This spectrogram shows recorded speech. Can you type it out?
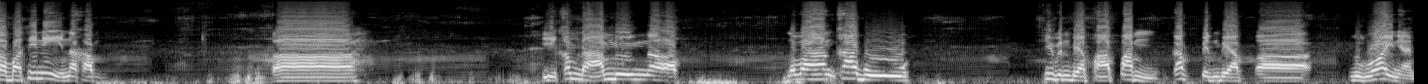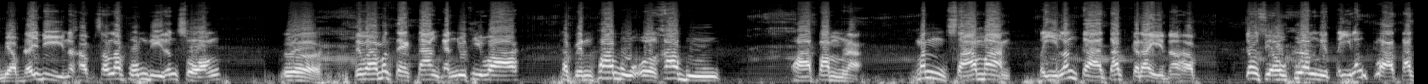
อบัดที่นี่นะครับอ่าอีกคำถามหนึ่งนะครับ ระวางค่าบู ที่เป็นแบบผาปั๊มกับเป็นแบบอ่าลูกร้อยเนี่ย แบบได้ดีนะครับสำหรับผมดีทั้งสองเออ แต่ว่ามันแตกต่างกันอยู่ที่ว่า ถ้าเป็นผ้าบูเออค่าบูผาปั๊มน่ะ มันสามารถตีลังกาตัดก็ได้นะครับ เจ้าสิเอาเครื่องนี่ตีลังกาตัด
